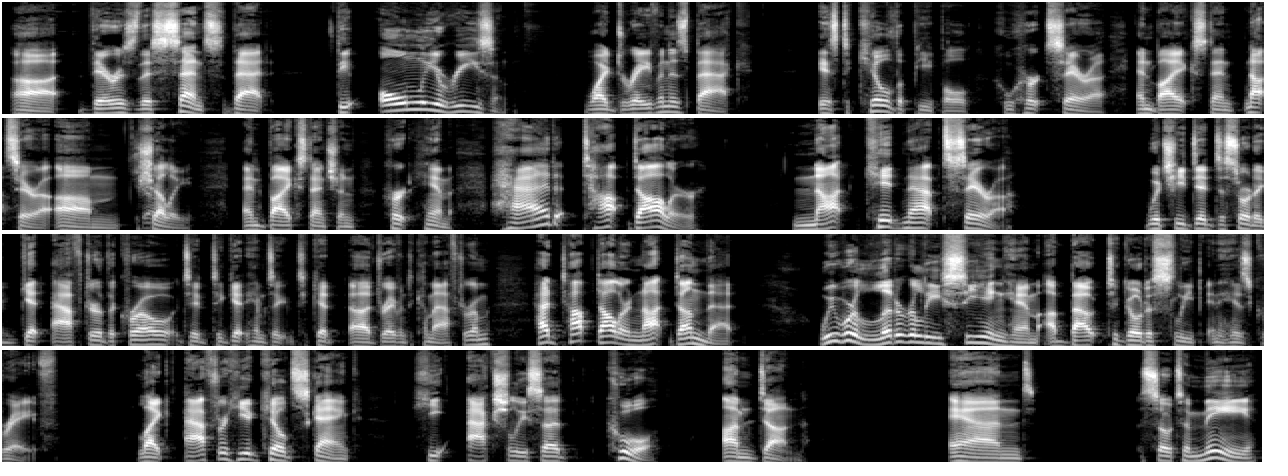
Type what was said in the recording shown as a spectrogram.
Uh, there is this sense that the only reason why Draven is back is to kill the people who hurt Sarah, and by extent, not Sarah, um, Shelley, and by extension, hurt him. Had Top Dollar not kidnapped Sarah, which he did to sort of get after the crow, to, to get him to, to get uh, Draven to come after him, had Top Dollar not done that, we were literally seeing him about to go to sleep in his grave. Like after he had killed Skank, he actually said, Cool, I'm done. And so to me,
